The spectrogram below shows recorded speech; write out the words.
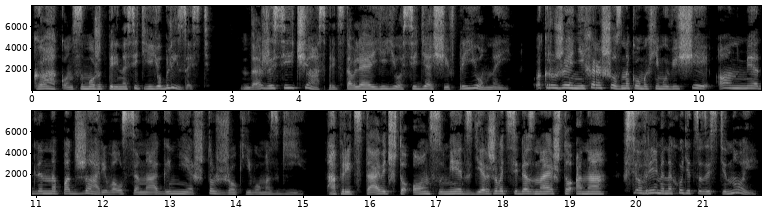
как он сможет переносить ее близость? Даже сейчас, представляя ее, сидящей в приемной, в окружении хорошо знакомых ему вещей, он медленно поджаривался на огне, что сжег его мозги. А представить, что он сумеет сдерживать себя, зная, что она все время находится за стеной?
